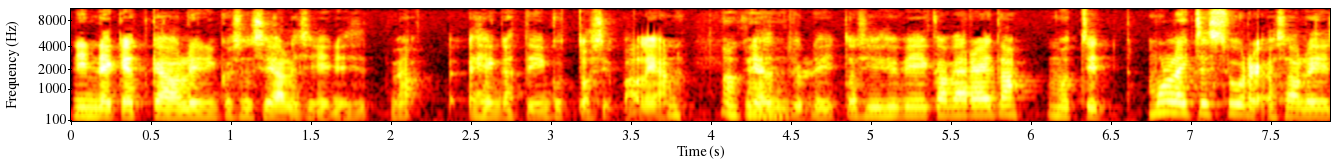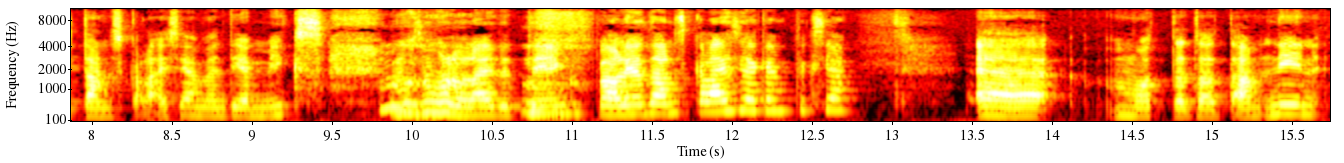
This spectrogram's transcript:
niin ne, ketkä oli niinku sosiaalisia, niin sit me hengattiin niinku tosi paljon. Okay. Ja tuli tosi hyviä kavereita. Mutta sitten mulla itse suuri osa oli tanskalaisia, mä en tiedä miksi. Mm. Mutta mulla laitettiin niinku paljon tanskalaisia kämppiksiä. Öö, mutta tota, niin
